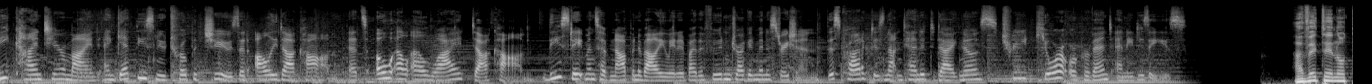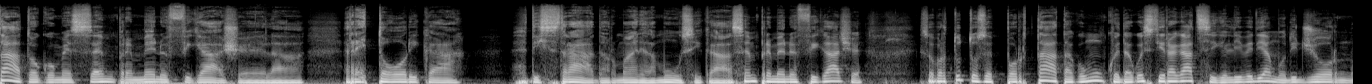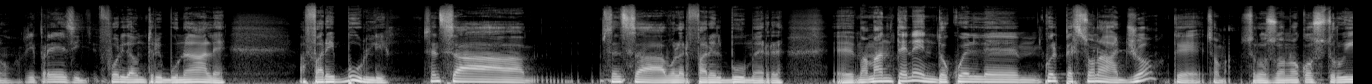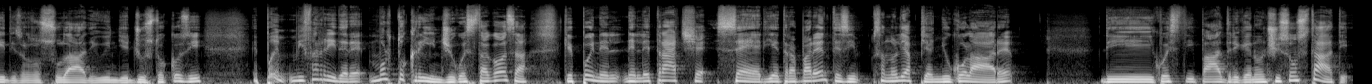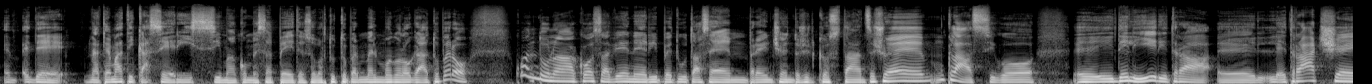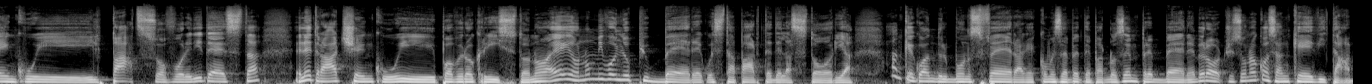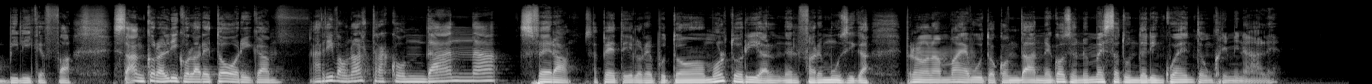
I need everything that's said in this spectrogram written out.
Be kind to your mind and get these nootropic chews at ollie.com. That's O L L Y.com. These statements have not been evaluated by the Food and Drug Administration. This product is not intended to diagnose, treat, cure, or prevent any disease. Avete notato come è sempre meno efficace la retorica di strada ormai nella musica, sempre meno efficace, soprattutto se portata comunque da questi ragazzi che li vediamo di giorno ripresi fuori da un tribunale a fare i bulli, senza senza voler fare il boomer, eh, ma mantenendo quel, quel, personaggio che insomma se lo sono costruiti, se lo sono sudati, quindi è giusto così. E poi mi fa ridere molto cringe questa cosa che poi nel, nelle tracce serie, tra parentesi, stanno lì a piagnucolare di questi padri che non ci sono stati ed è una tematica serissima come sapete soprattutto per me il monologato però quando una cosa viene ripetuta sempre in cento circostanze cioè un classico eh, i deliri tra eh, le tracce in cui il pazzo fuori di testa e le tracce in cui povero Cristo no? e io non mi voglio più bere questa parte della storia anche quando il buon Sfera che come sapete parlo sempre bene però ci sono cose anche evitabili che fa sta ancora lì con la retorica arriva un'altra condanna. Sfera, sapete, io lo reputo molto real nel fare musica, però non ha mai avuto condanne, cose, non è mai stato un delinquente o un criminale.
